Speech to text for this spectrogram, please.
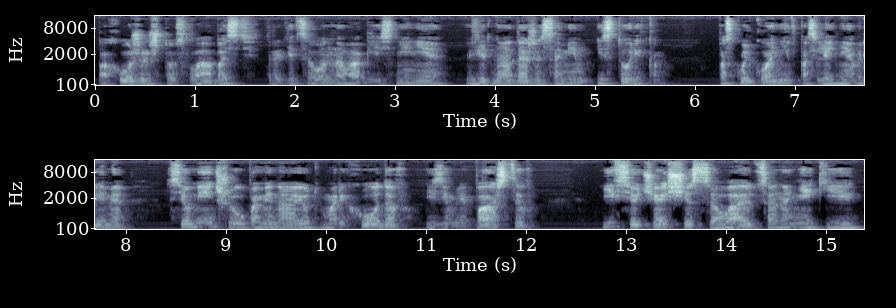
Похоже, что слабость традиционного объяснения видна даже самим историкам, поскольку они в последнее время все меньше упоминают мореходов и землепашцев и все чаще ссылаются на некие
